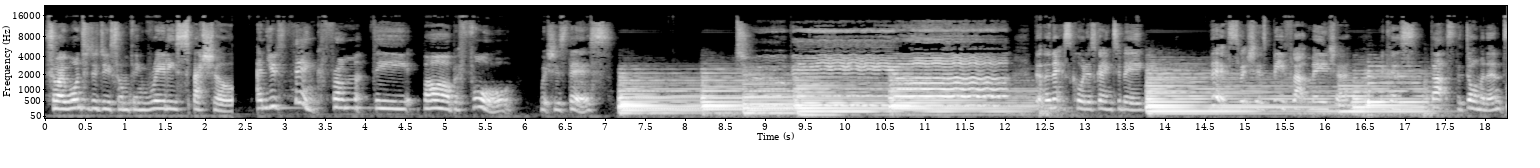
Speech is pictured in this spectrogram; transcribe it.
So I wanted to do something really special. And you'd think from the bar before, which is this, the next chord is going to be this, which is B flat major, because that's the dominant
